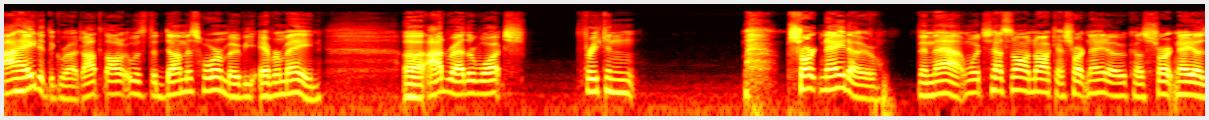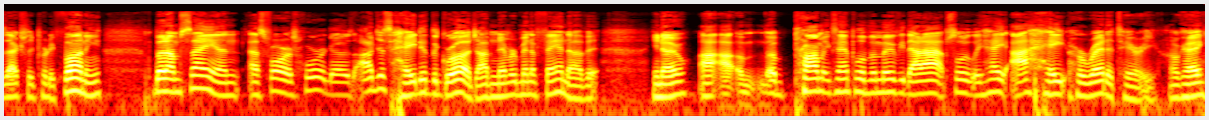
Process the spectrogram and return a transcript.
I hated The Grudge. I thought it was the dumbest horror movie ever made. Uh, I'd rather watch freaking Sharknado than that, which that's not a knock at Sharknado because Sharknado is actually pretty funny. But I'm saying, as far as horror goes, I just hated The Grudge. I've never been a fan of it. You know, I, I, um, a prime example of a movie that I absolutely hate. I hate Hereditary. Okay,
